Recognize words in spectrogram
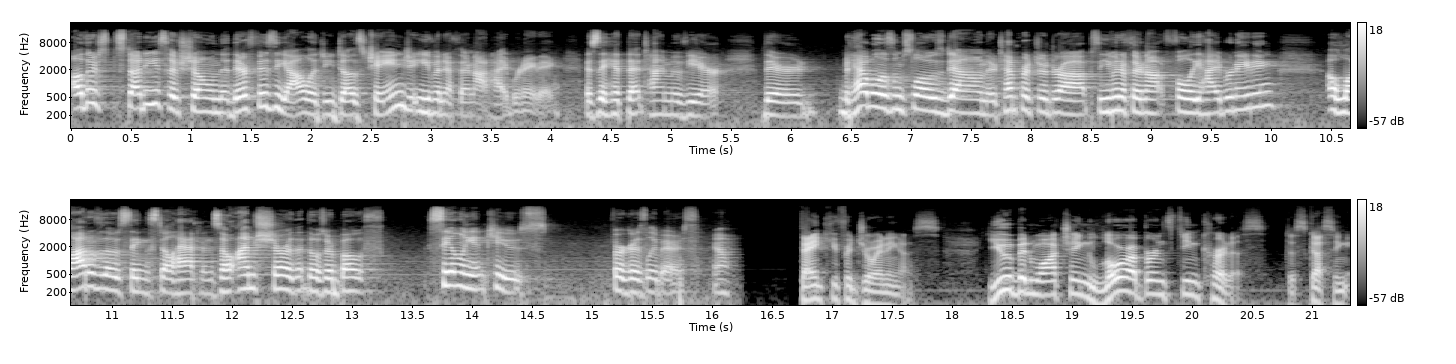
other studies have shown that their physiology does change even if they're not hibernating as they hit that time of year. Their metabolism slows down, their temperature drops, even if they're not fully hibernating. A lot of those things still happen. So I'm sure that those are both salient cues for grizzly bears. Yeah. Thank you for joining us. You have been watching Laura Bernstein Kurtyca discussing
